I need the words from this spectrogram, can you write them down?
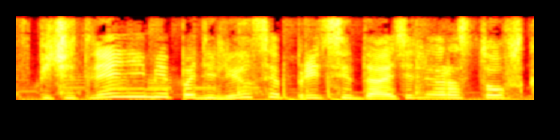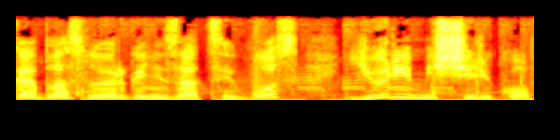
Впечатлениями поделился председатель Ростовской областной организации ВОЗ Юрий Мещеряков.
